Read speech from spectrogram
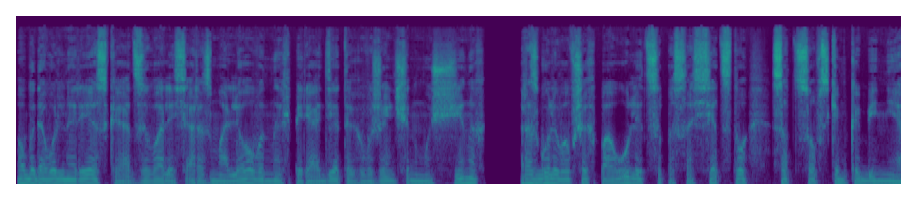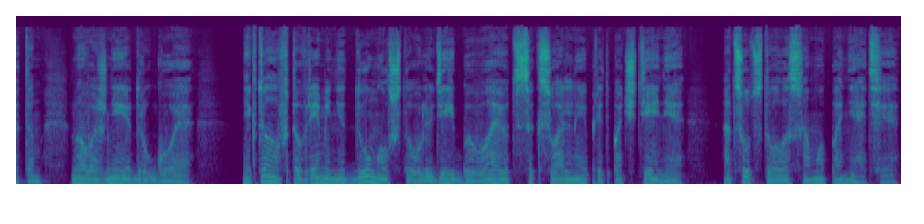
Оба довольно резко отзывались о размалеванных, переодетых в женщин мужчинах, разгуливавших по улице по соседству с отцовским кабинетом, но важнее другое. Никто в то время не думал, что у людей бывают сексуальные предпочтения, отсутствовало само понятие.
